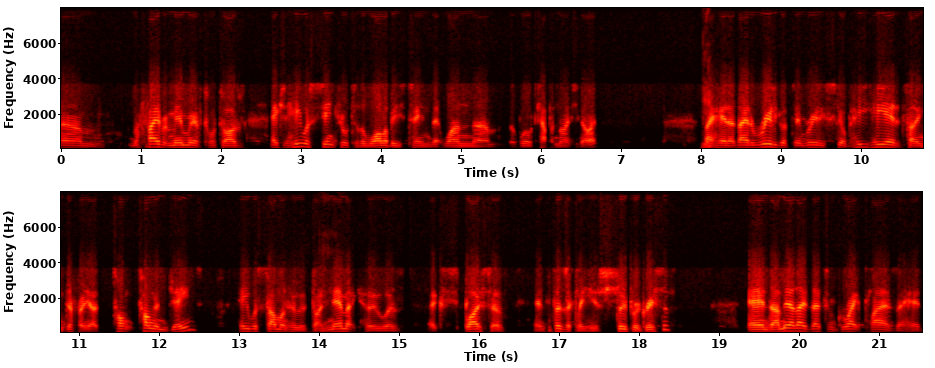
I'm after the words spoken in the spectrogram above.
um, my favourite memory of Tortoise Actually, he was central to the Wallabies team that won um, the World Cup in '99. They had a, they had a really good team, really skilled. He he added something different. You know, Tong, Tongan genes. He was someone who was dynamic, who was explosive, and physically he's super aggressive. And um, yeah, they, they had some great players. They had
